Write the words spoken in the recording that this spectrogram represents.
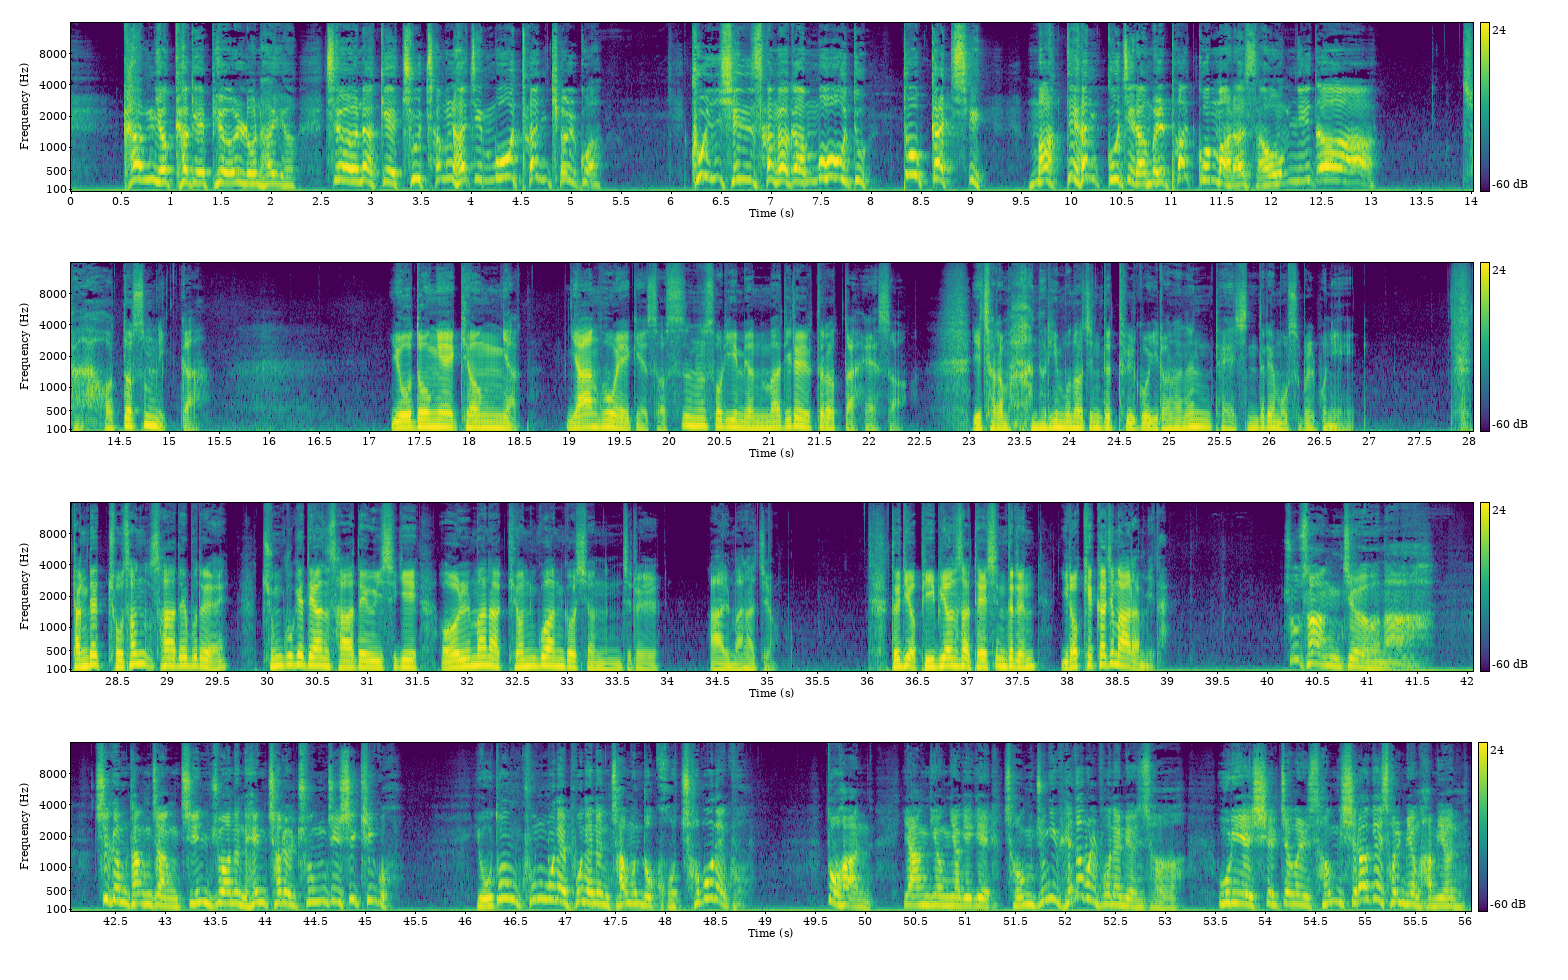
강력하게 변론하여 전하께 추청을 하지 못한 결과 군신 상하가 모두 똑같이 막대한 꾸지람을 받고 말아사옵니다. 자, 어떻습니까? 요동의 경략, 양호에게서 쓴소리 몇 마디를 들었다 해서 이처럼 하늘이 무너진 듯 들고 일어나는 대신들의 모습을 보니 당대 조선 사대 부대의 중국에 대한 사대 의식이 얼마나 견고한 것이었는지를 알만하죠. 드디어 비변사 대신들은 이렇게까지 말합니다. 주상 전하, 지금 당장 진주하는 행차를 중지시키고 요동 군문에 보내는 자문도 고쳐보내고 또한 양경약에게 정중히 회답을 보내면서 우리의 실정을 성실하게 설명하면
